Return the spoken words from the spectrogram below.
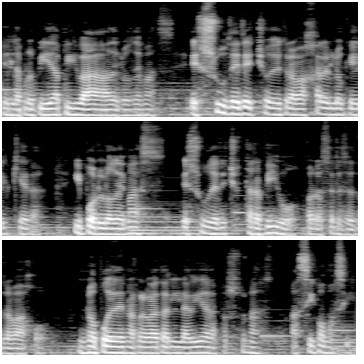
es la propiedad privada de los demás. Es su derecho de trabajar en lo que él quiera. Y por lo demás, es su derecho estar vivo para hacer ese trabajo. No pueden arrebatarle la vida a las personas así como así.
